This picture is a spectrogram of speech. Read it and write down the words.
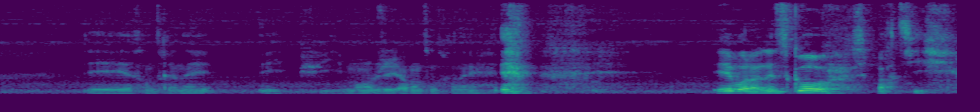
et s'entraîner, et puis manger avant de s'entraîner. et voilà, let's go, c'est parti.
